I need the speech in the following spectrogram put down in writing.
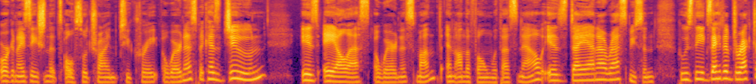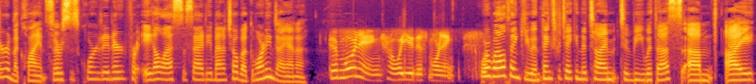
organization that's also trying to create awareness because June is ALS Awareness Month. And on the phone with us now is Diana Rasmussen, who's the Executive Director and the Client Services Coordinator for ALS Society of Manitoba. Good morning, Diana. Good morning. How are you this morning? We're well, thank you. And thanks for taking the time to be with us. Um, I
